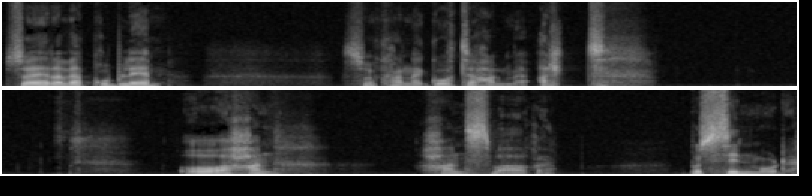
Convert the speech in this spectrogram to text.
Så har det vært problem så kan jeg gå til han med alt. Og han, han svarer på sin måte.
